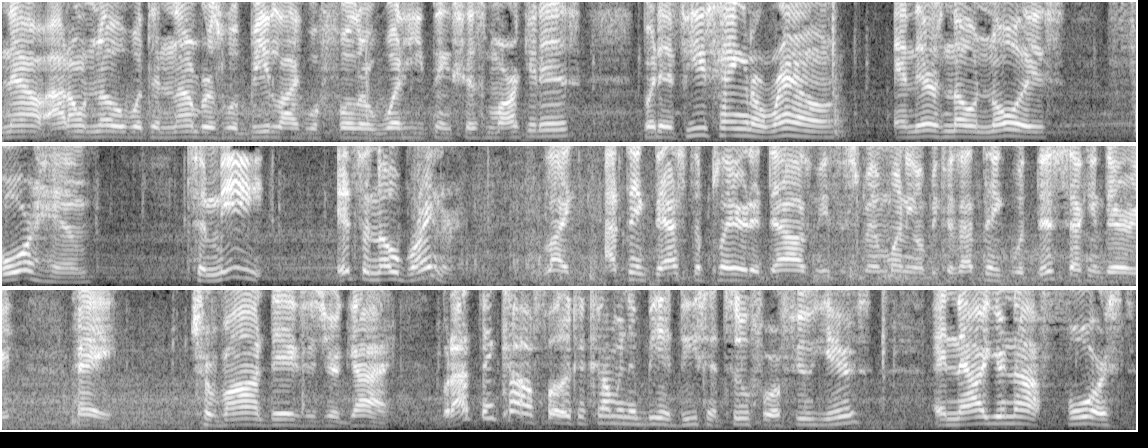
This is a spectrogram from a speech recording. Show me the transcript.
now, I don't know what the numbers would be like with Fuller, what he thinks his market is. But if he's hanging around and there's no noise for him, to me, it's a no brainer. Like, I think that's the player that Dallas needs to spend money on because I think with this secondary, hey, Trevon Diggs is your guy. But I think Kyle Fuller can come in and be a decent two for a few years. And now you're not forced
